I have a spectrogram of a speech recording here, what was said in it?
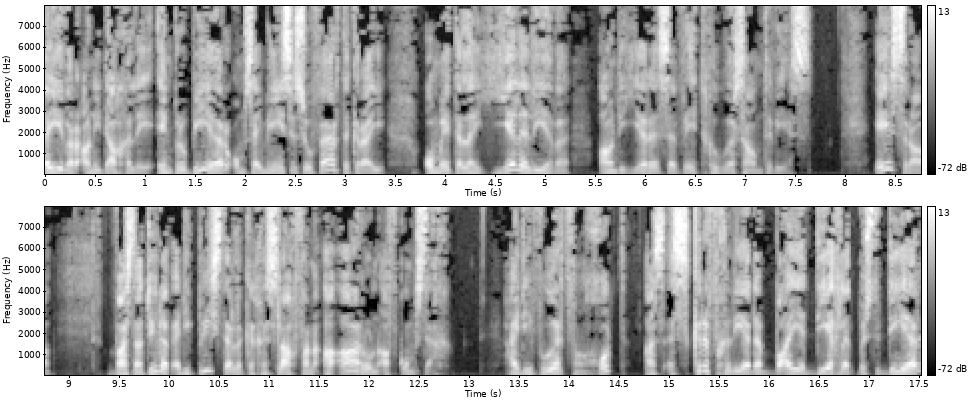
ywer aan die dag gelê en probeer om sy mense so ver te kry om met hulle hele lewe aan die Here se wet gehoorsaam te wees. Esra was natuurlik uit die priesterlike geslag van Aaron afkomstig. Hy het die woord van God as 'n skrifgeleerde baie deeglik bestudeer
